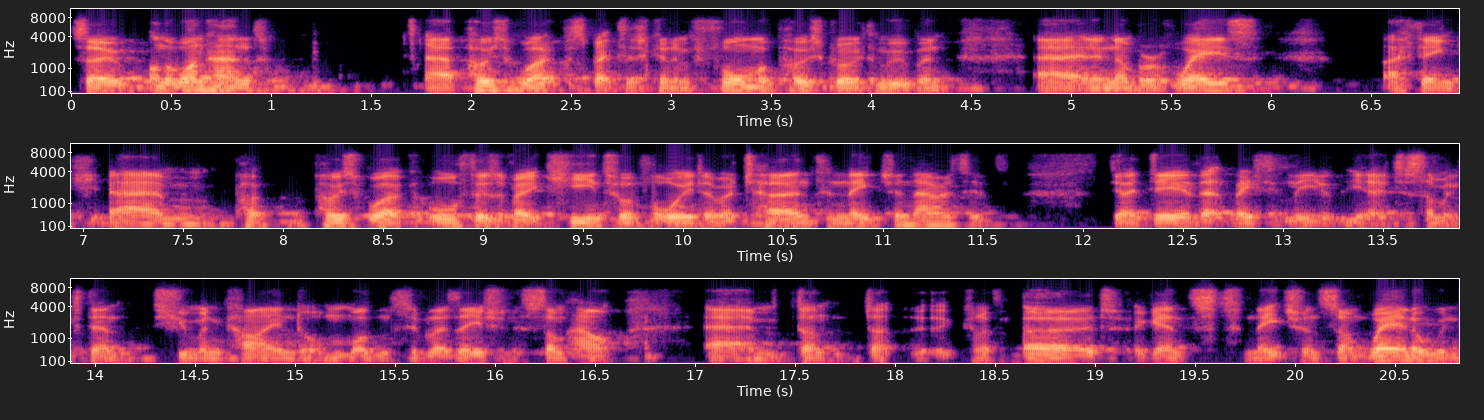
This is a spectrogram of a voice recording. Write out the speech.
So on the one hand, uh, post-work perspectives can inform a post-growth movement uh, in a number of ways. I think um, po post-work authors are very keen to avoid a return to nature narrative. The idea that basically, you know, to some extent, humankind or modern civilization is somehow um, done, done, kind of erred against nature in some way, and all we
